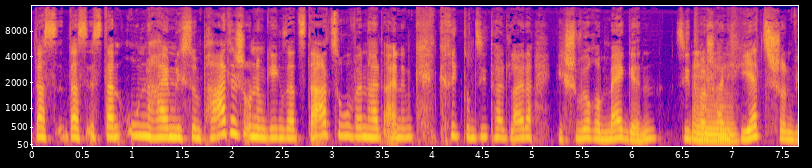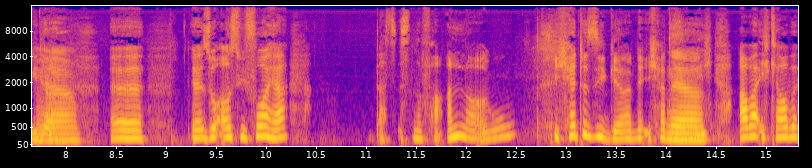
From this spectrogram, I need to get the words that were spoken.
das, das ist dann unheimlich sympathisch und im Gegensatz dazu, wenn halt einen Kind kriegt und sieht halt leider, ich schwöre, Megan sieht wahrscheinlich jetzt schon wieder äh, äh, so aus wie vorher. Das ist eine Veranlagung. Ich hätte sie gerne, ich hatte Ja. sie nicht. Aber ich glaube,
